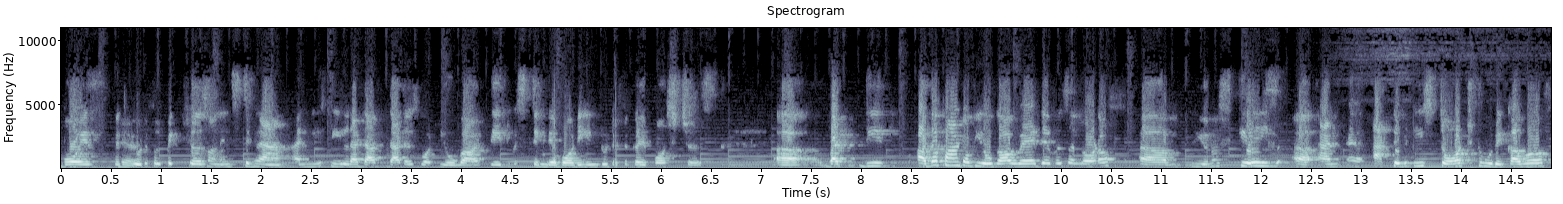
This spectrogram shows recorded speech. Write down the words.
boys with yeah. beautiful pictures on instagram and we feel that, that that is what yoga they twisting their body into difficult postures uh, but the other part of yoga where there was a lot of um, you know skills uh, and uh, activities taught to recover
